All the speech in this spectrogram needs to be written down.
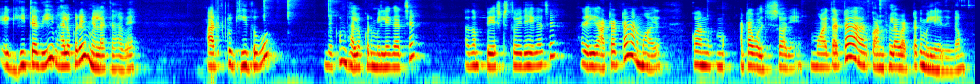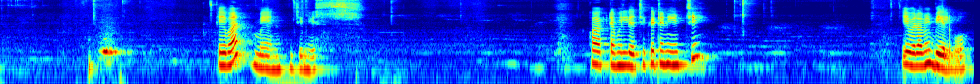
এই ঘিটা দিয়ে ভালো করে মেলাতে হবে। আর একটু ঘি দেবো। দেখুন, ভালো করে মিলে গেছে, একদম পেস্ট তৈরি হয়ে গেছে। আর এই আটাটা আর ময়, কর্ন, আটা বলছি সরি ময়দাটা আর কর্নফ্লাওয়ারটাকে মিলিয়ে দিলাম। এবার মেন জিনিস। কয়েকটা মিলিয়েছি কেটে নিয়েছি। এবার আমি বেলবো।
